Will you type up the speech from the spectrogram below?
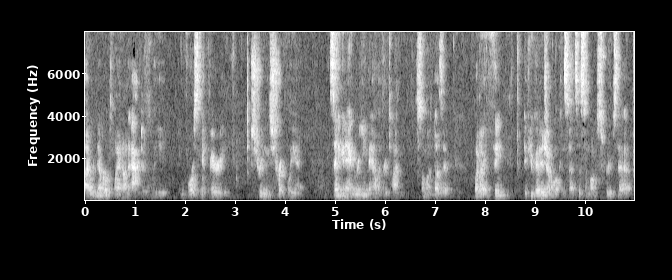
I would never plan on actively enforcing it very extremely strictly and sending an angry email every time someone does it. But I think if you get a general consensus amongst groups that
